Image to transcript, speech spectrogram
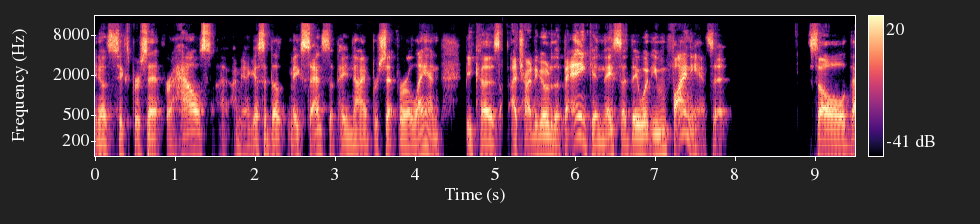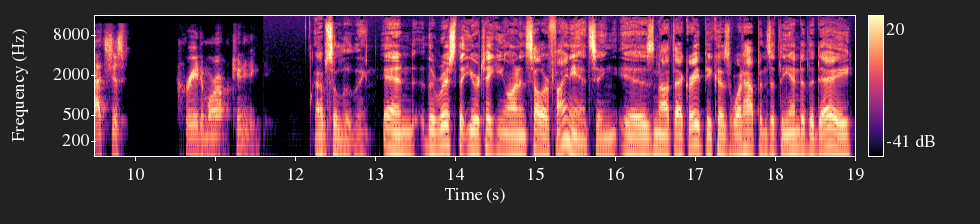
you know it's 6% for a house i mean i guess it doesn't make sense to pay 9% for a land because i tried to go to the bank and they said they wouldn't even finance it so that's just created more opportunity Absolutely. And the risk that you're taking on in seller financing is not that great because what happens at the end of the day,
